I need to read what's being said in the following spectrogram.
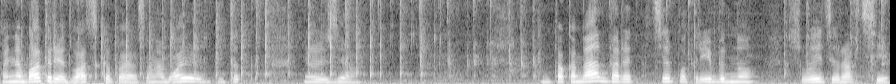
на батарее 20 кпс, а на батарее так нельзя. По команд перед цим потрібно свої гравців.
